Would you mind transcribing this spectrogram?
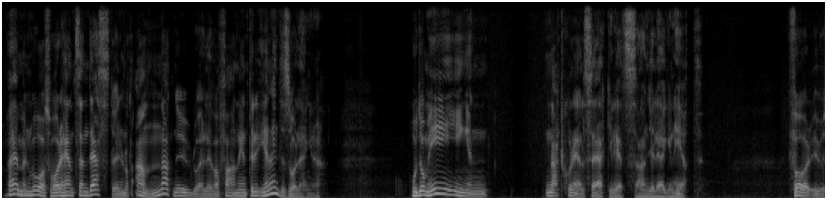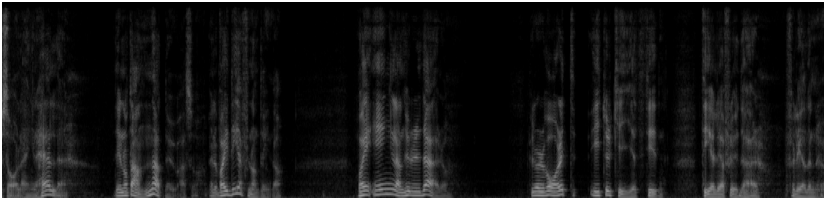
Nej, men vad, så har det hänt sedan dess då? Är det något annat nu då? Eller vad fan, är, inte, är det inte så längre? Och de är ingen nationell säkerhetsangelägenhet för USA längre heller. Det är något annat nu alltså. Eller vad är det för någonting då? Vad är England? Hur är det där då? Hur har det varit i Turkiet till Telia flydde här förleden nu?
